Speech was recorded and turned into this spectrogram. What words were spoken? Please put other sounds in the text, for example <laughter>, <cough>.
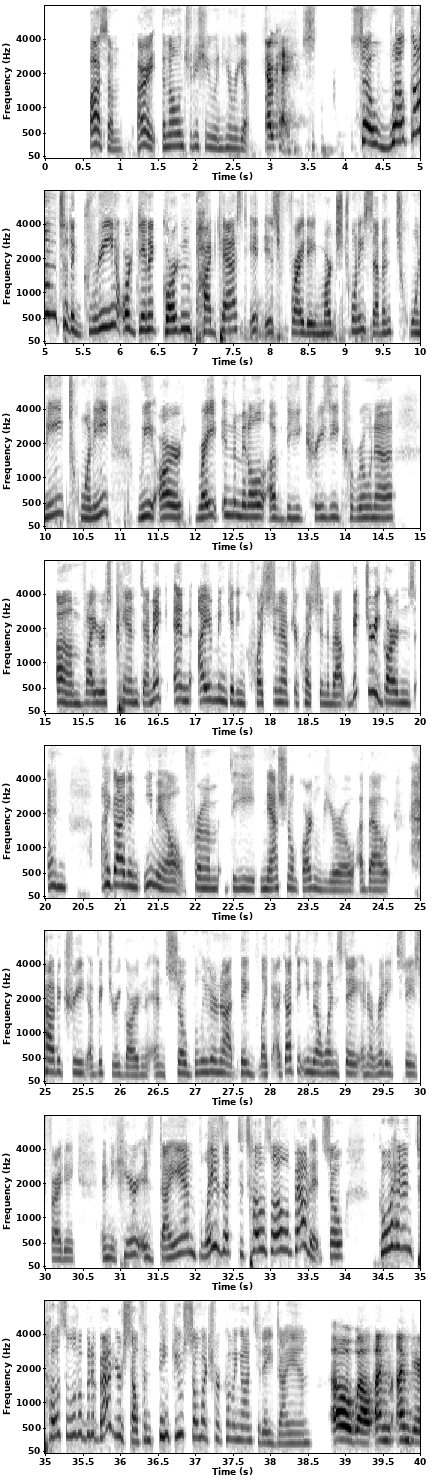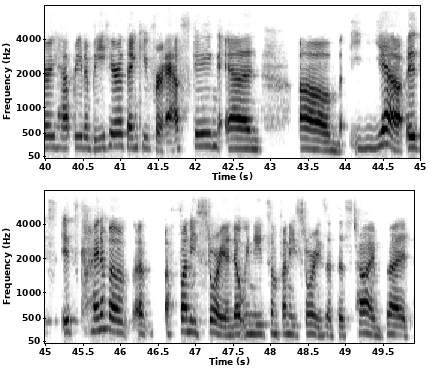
Awesome. All right. Then I'll introduce you, and here we go. Okay. So, welcome to the Green Organic Garden Podcast. It is Friday, March 27, 2020. We are right in the middle of the crazy corona um, virus pandemic. And I have been getting question after question about victory gardens. And I got an email from the National Garden Bureau about how to create a victory garden. And so, believe it or not, they like I got the email Wednesday and already today's Friday. And here is Diane Blazek to tell us all about it. So, go ahead and tell us a little bit about yourself. And thank you so much for coming on today, Diane. Oh, well, I'm I'm very happy to be here. Thank you for asking. And um yeah it's it's kind of a, a, a funny story and don't we need some funny stories at this time but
